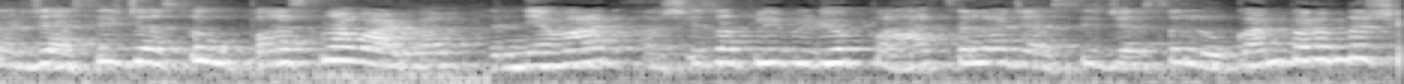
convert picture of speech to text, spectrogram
तर जास्तीत जास्त उपासना वाढवा. धन्यवाद. असेच आपले व्हिडिओ पाहत चला. जास्तीत जास्त लोकांपर्यंत शेअर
